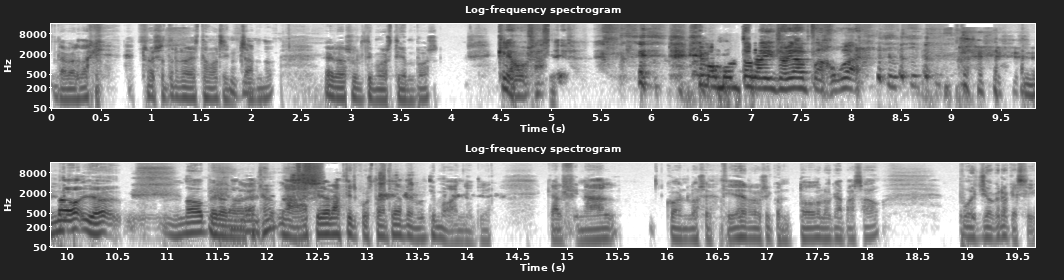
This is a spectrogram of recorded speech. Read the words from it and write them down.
La verdad que nosotros nos estamos hinchando en los últimos tiempos. ¿qué vamos a hacer? Hemos montado una editorial para jugar. No, yo no, pero la verdad es no, ha sido las circunstancias del último año, tío. Que al final, con los encierros y con todo lo que ha pasado, pues yo creo que sí,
